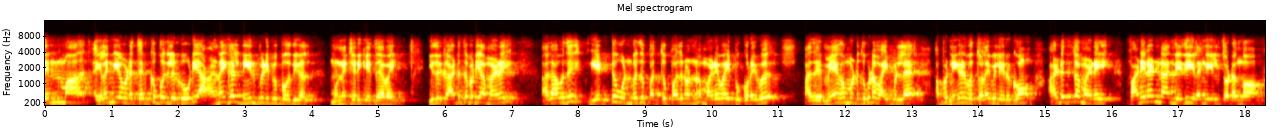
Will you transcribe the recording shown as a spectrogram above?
தென்மா இலங்கையோட தெற்கு பகுதியில் இருக்கக்கூடிய அணைகள் நீர்பிடிப்பு பகுதிகள் முன்னெச்சரிக்கை தேவை. இதற்கு அடுத்தபடியா மழை அதாவது எட்டு ஒன்பது பத்து பதினொன்று மழை வாய்ப்பு குறைவு. அது மேகமூட்டத்து கூட வாய்ப்பு இல்லை அப்போ நிகழ்வு தொலைவில் இருக்கும். அடுத்த மழை பனிரெண்டாம் தேதி இலங்கையில் தொடங்கும்.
